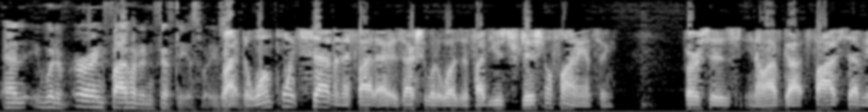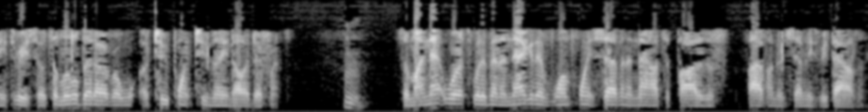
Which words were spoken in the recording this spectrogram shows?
and you would have earned 550. Is what you're Right. The 1.7 if I is actually what it was if I'd used traditional financing versus, you know, I've got 573, so it's a little bit over a 2.2 million dollar difference. Hmm. So my net worth would have been a negative 1.7 and now it's a positive 573,000.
